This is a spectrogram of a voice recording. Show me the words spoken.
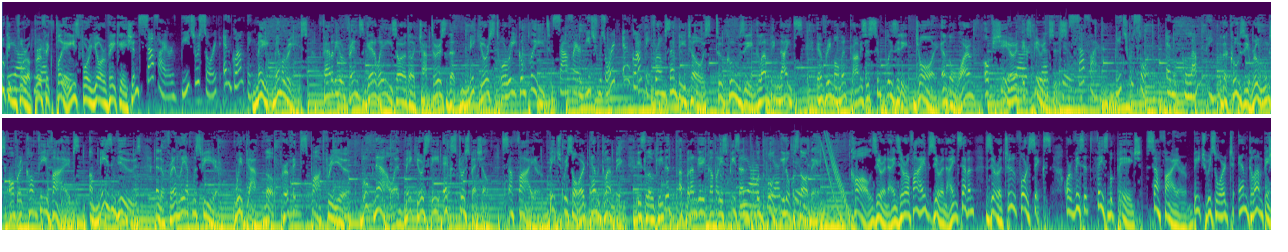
Looking for a perfect place for your vacation? Sapphire Beach Resort and Glamping. Make memories. Family or friends getaways are the chapters that make your story complete. Sapphire Beach Resort and Glamping. From Sanditos to cozy glamping nights, every moment promises simplicity, joy, and the warmth of shared DRPS2. experiences. Sapphire Beach Resort and Glamping. The cozy rooms offer comfy vibes, amazing views, and a friendly atmosphere. We've got the perfect spot for you. Book now and make your stay extra special. Sapphire Beach Resort and Glamping is located at Barangay Caparispisan, Pagudpud, DRPS2. Ilocos Norte. Call 0905-097-0246 or visit Facebook page Sapphire Beach Resort and Glamping.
